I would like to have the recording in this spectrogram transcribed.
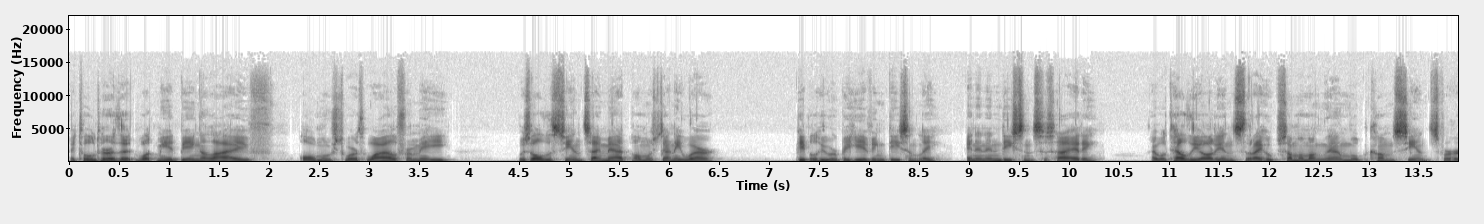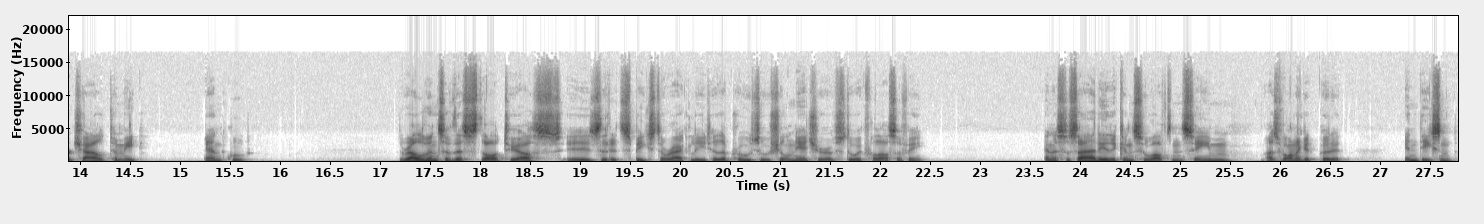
I told her that what made being alive almost worthwhile for me was all the saints I met almost anywhere, people who were behaving decently in an indecent society. I will tell the audience that I hope some among them will become saints for her child to meet. The relevance of this thought to us is that it speaks directly to the pro social nature of Stoic philosophy. In a society that can so often seem, as Vonnegut put it, indecent,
